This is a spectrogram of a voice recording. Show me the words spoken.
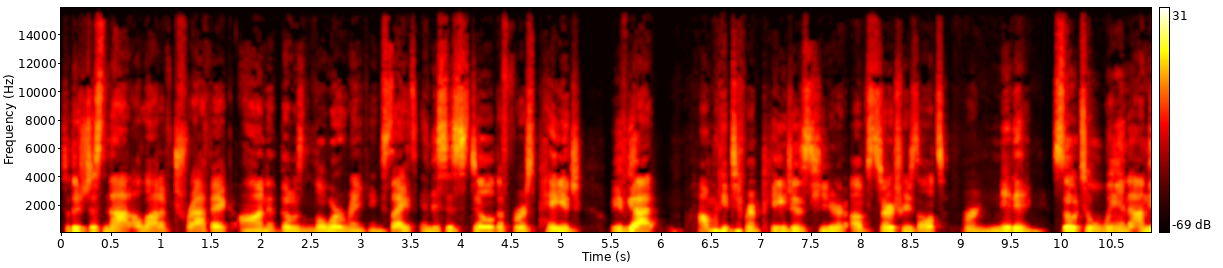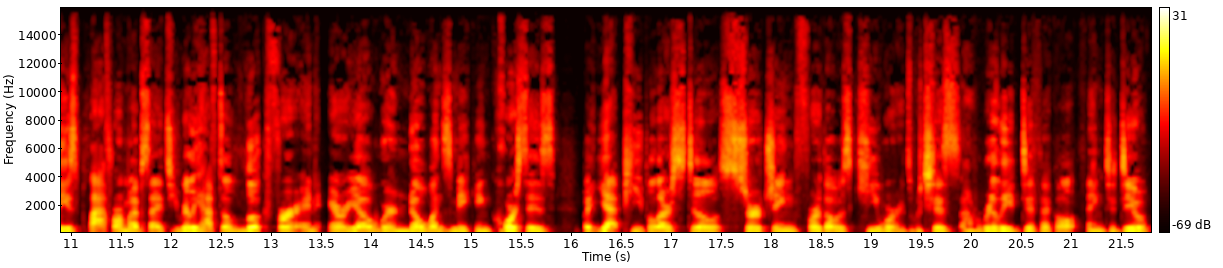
So there's just not a lot of traffic on those lower ranking sites. And this is still the first page. We've got how many different pages here of search results for knitting. So to win on these platform websites, you really have to look for an area where no one's making courses but yet people are still searching for those keywords, which is a really difficult thing to do.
